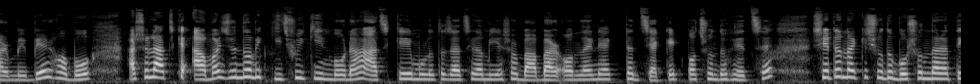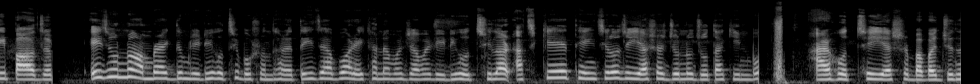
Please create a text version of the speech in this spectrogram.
আর মেয়ে বের হব। আসলে আজকে আমার জন্য আমি কিছুই কিনবো না, আজকে মূলত যাচ্ছিলাম ইয়াসার বাবার অনলাইনে একটা জ্যাকেট পছন্দ হয়েছে, সেটা নাকি শুধু বসুন্ধরাতেই পাওয়া যাবে। এই জন্য আমরা একদম রেডি হচ্ছি, বসুন্ধরাতেই যাব, আর এখানে আমার জামাই রেডি হচ্ছিল, আর আজকে থিং ছিল যে ইয়াসার জন্য জুতা কিনবো। আর হচ্ছে ইয়াসার বাবার জন্য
